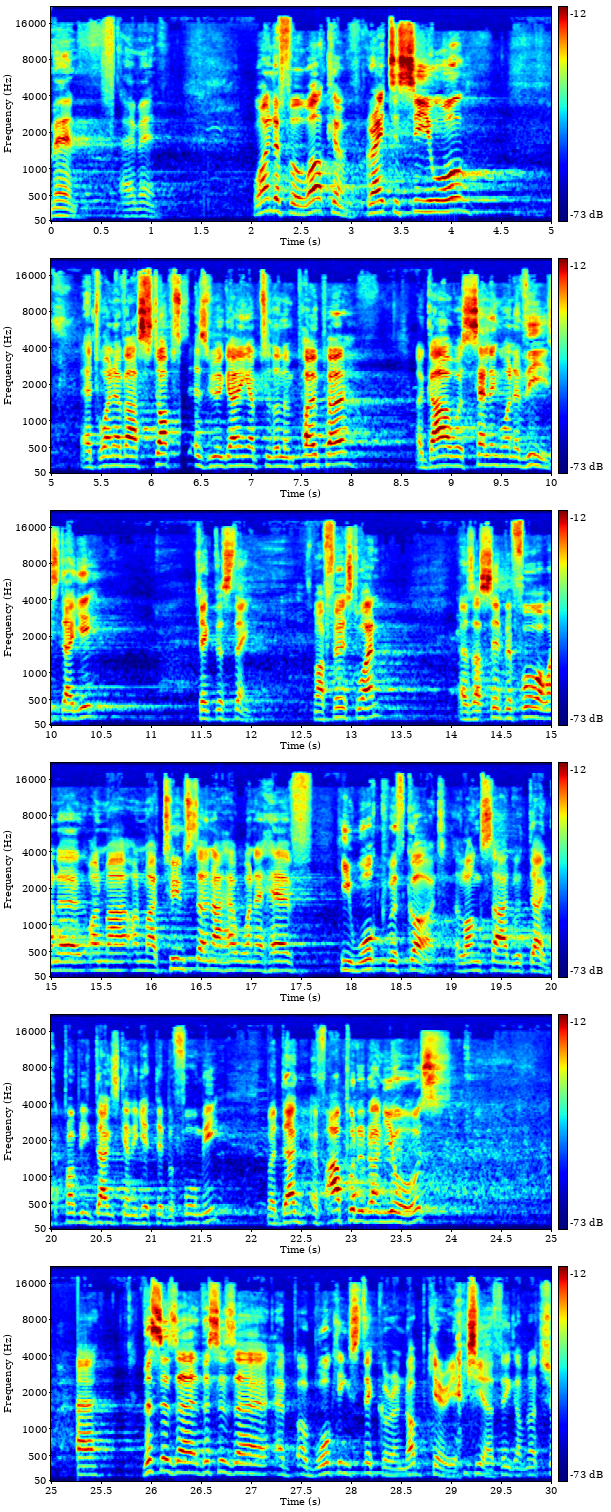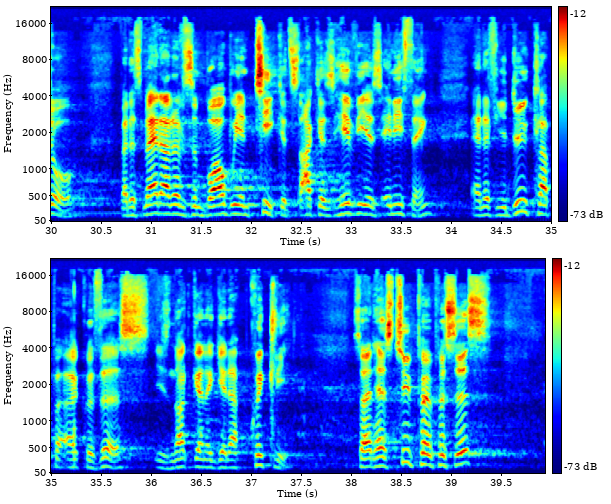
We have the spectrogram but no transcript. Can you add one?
Amen. Amen. Wonderful. Welcome. Great to see you all. At one of our stops as we were going up to the Limpopo, a guy was selling one of these. Dougie, check this thing. It's my first one. As I said before, I want to, on my, on my tombstone, I want to have he walked with God alongside with Doug. Probably Doug's going to get there before me. But Doug, if I put it on yours, uh, this is a, this is a, a, a, walking stick or a knobkerrie, actually, I think, I'm not sure. But it's made out of Zimbabwean teak. It's like as heavy as anything. And if you do clap a oak with this, he's not going to get up quickly. So it has two purposes.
